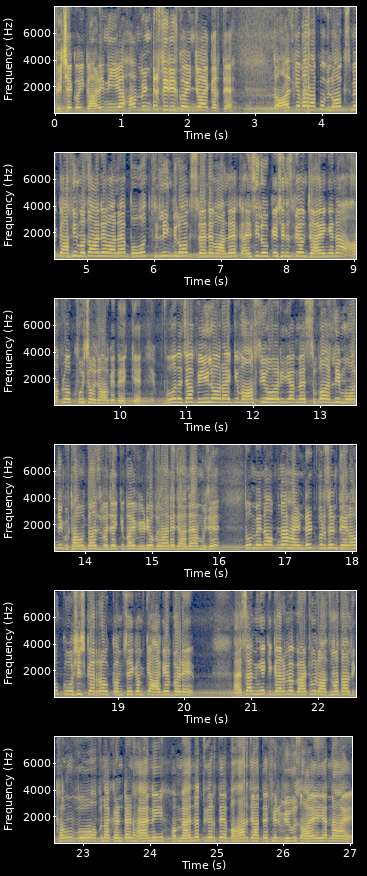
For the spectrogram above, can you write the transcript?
पीछे कोई गाड़ी नहीं है, हम विंटर सीरीज़ को एंजॉय करते हैं। तो आज के बाद आपको व्लॉग्स में काफ़ी मज़ा आने वाला है, बहुत थ्रिलिंग व्लॉग्स रहने वाले हैं। ऐसी लोकेशन पे हम जाएँगे ना, आप लोग खुश हो जाओगे देख के। बहुत अच्छा फील हो रहा है कि वापसी हो रही है, मैं सुबह अर्ली मॉर्निंग उठाऊँ दस बजे कि भाई वीडियो बनाने जाना है मुझे। तो मैं ना अपना हंड्रेड परसेंट दे रहा हूँ, कोशिश कर रहा हूँ कम से कम कि आगे बढ़े। ऐसा नहीं है कि घर में बैठूँ राजमा दाल दिखाऊँ, वो अपना कंटेंट है नहीं। हम मेहनत करते हैं, बाहर जाते फिर व्यूज़ आए या ना आए।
